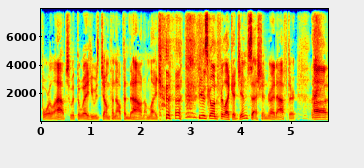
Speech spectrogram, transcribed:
four laps with the way he was jumping up and down. I'm like, he was going for like a gym session right after. Uh,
